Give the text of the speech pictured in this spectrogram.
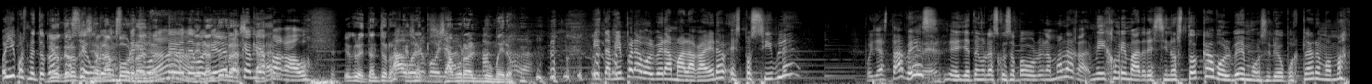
Oye, pues me tocaron Yo creo dos que se euros. me borrado. devol- me, de devolvieron tanto lo que había pagado. Yo creo que de tanto Ah, rascar bueno, se- pues se ha borrado el número. Y también para volver a Málaga, ¿era? ¿es posible? Pues ya está, ¿ves? Eh, Ya tengo la excusa para volver a Málaga. Me dijo mi madre, si nos toca, volvemos. Y le digo, pues claro, mamá.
